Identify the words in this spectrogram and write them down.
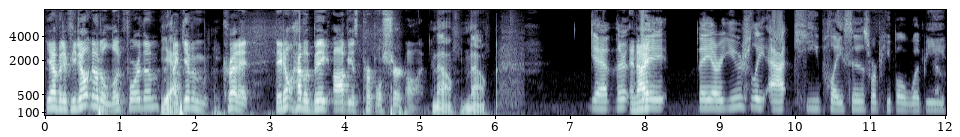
Yeah, but if you don't know to look for them, Yeah. I give them credit. They don't have a big obvious purple shirt on. No, no. Yeah, they're, And I- they they are usually at key places where people would be,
